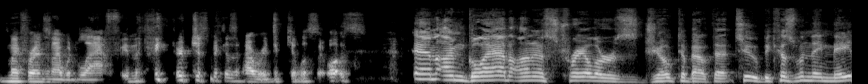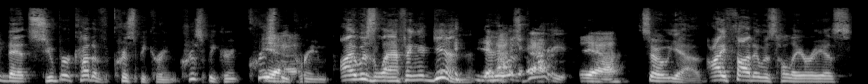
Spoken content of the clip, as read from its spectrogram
my friends and I would laugh in the theater just because of how ridiculous it was. And I'm glad Honest Trailers joked about that too, because when they made that supercut of Krispy Kreme, Krispy Kreme, Krispy Yeah. Kreme, I was laughing again. and it was yeah. great. Yeah, So yeah, I thought it was hilarious.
